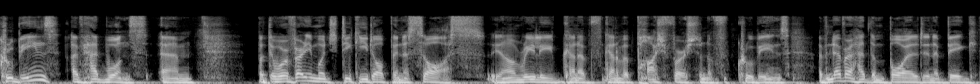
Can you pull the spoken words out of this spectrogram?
crubeens, I've had once. Um, but they were very much dickied up in a sauce. You know, really kind of kind of a posh version of crubeens. I've never had them boiled in a big.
